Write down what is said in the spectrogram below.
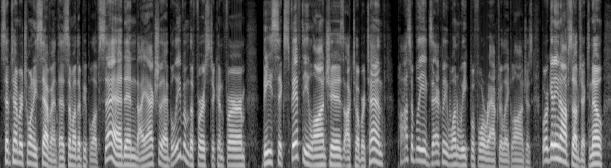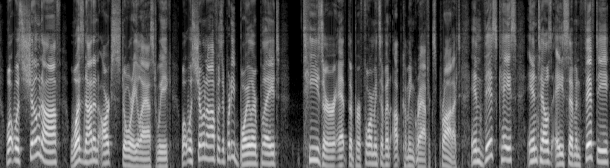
September 27th, as some other people have said, and I actually I believe I'm the first to confirm B650 launches October 10th, possibly exactly one week before Raptor Lake launches. But we're getting off subject. No, what was shown off was not an ARC story last week. What was shown off was a pretty boilerplate teaser at the performance of an upcoming graphics product. In this case, Intel's A750,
